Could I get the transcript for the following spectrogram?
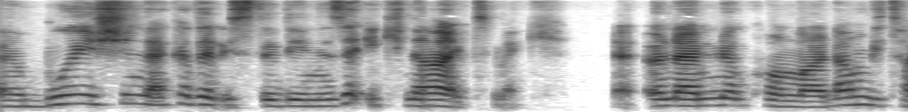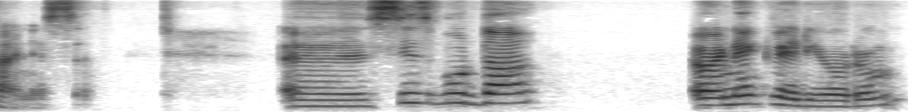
e, bu işi ne kadar istediğinize ikna etmek. Yani önemli konulardan bir tanesi. E, siz burada örnek veriyorum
